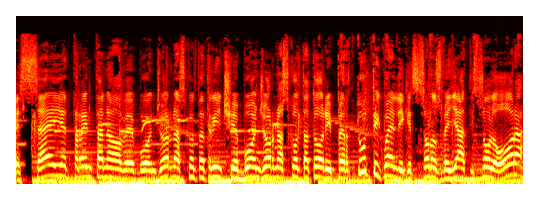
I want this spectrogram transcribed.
Le 6.39, buongiorno ascoltatrici e buongiorno ascoltatori. Per tutti quelli che si sono svegliati solo ora,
